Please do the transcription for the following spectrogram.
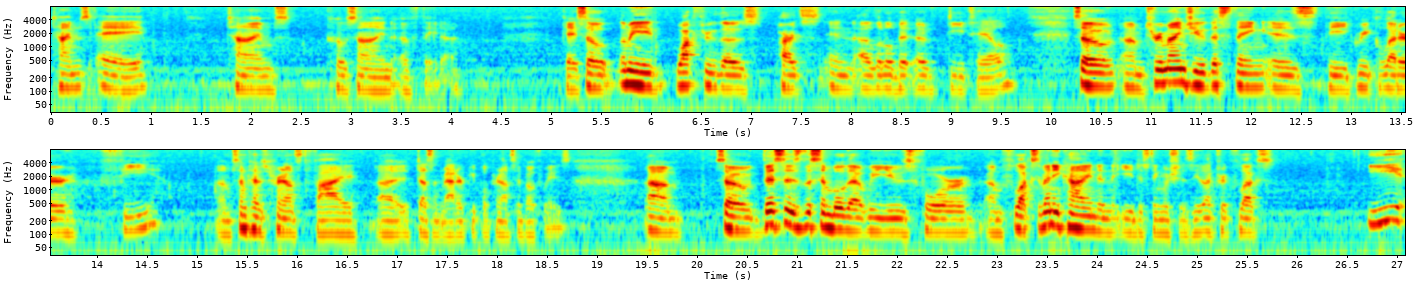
times A times cosine of theta. Okay, so let me walk through those parts in a little bit of detail. So um, to remind you, this thing is the Greek letter phi, um, sometimes pronounced phi. Uh, it doesn't matter. People pronounce it both ways. Um, so this is the symbol that we use for um, flux of any kind, and the E distinguishes the electric flux. E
